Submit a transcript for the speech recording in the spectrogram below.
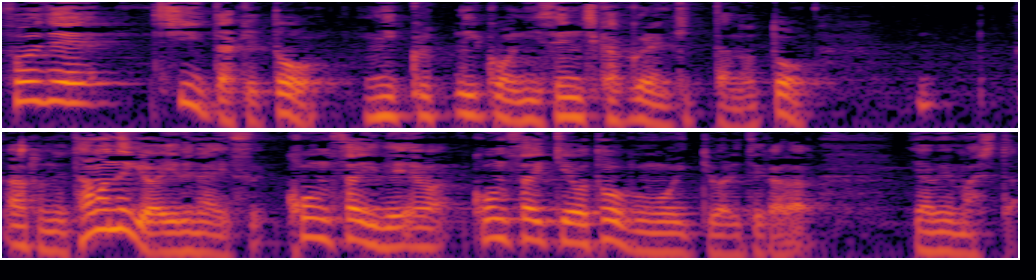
それで、椎茸と肉、肉を2センチ角ぐらいに切ったのと、あとね、玉ねぎは入れないです。根菜では、根菜系は糖分多いって言われてからやめました。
